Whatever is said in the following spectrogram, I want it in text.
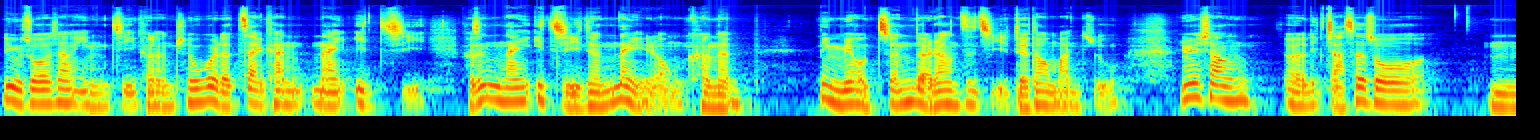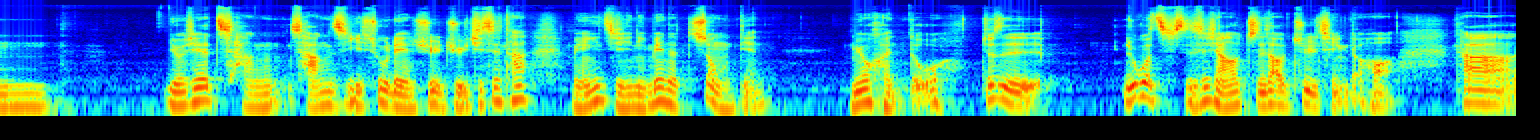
例如说像影集，可能就为了再看那一集，可是那一集的内容可能并没有真的让自己得到满足，因为像。呃，假设说，嗯，有些长长集数连续剧，其实它每一集里面的重点没有很多，就是如果只是想要知道剧情的话，它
